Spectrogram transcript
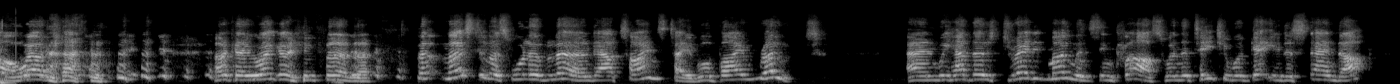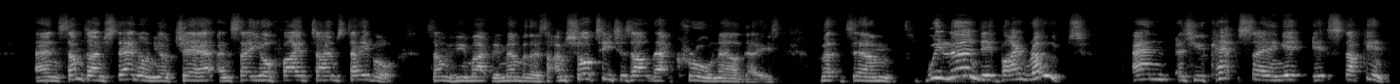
Oh, well done. okay, we won't go any further. But most of us will have learned our times table by rote. And we had those dreaded moments in class when the teacher would get you to stand up and sometimes stand on your chair and say your five times table. Some of you might remember those. I'm sure teachers aren't that cruel nowadays, but um, we learned it by rote. And as you kept saying it, it stuck in.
